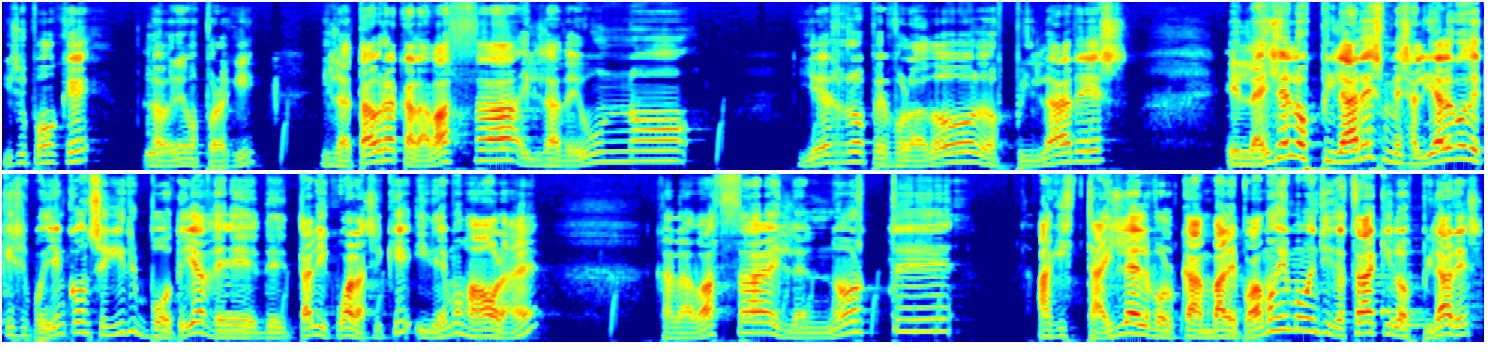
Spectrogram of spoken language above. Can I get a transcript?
Y supongo que lo veremos por aquí. Isla Taura, Calabaza, Isla de Uno, Hierro, Pez Volador, Los Pilares. En la Isla de los Pilares me salía algo de que se podían conseguir botellas de, tal y cual. Así que iremos ahora, ¿eh? Calabaza, Isla del Norte... Aquí está, Isla del Volcán. Vale, pues vamos ir un momentito Está aquí los pilares.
